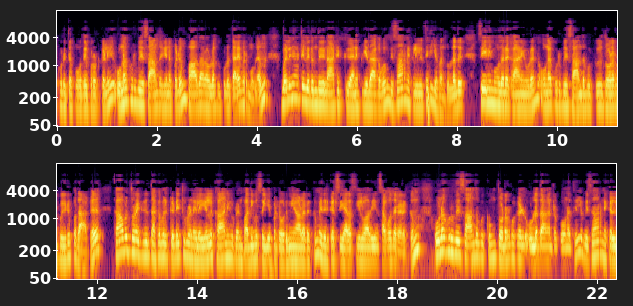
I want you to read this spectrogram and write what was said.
குறித்த போதைப் பொருட்களை பொருட்களை உணகுருவிய சாந்த எனப்படும் பாதாள உலக குழு தலைவர் மூலம் வெளிநாட்டிலிருந்து நாட்டிற்கு அனுப்பியதாகவும் விசாரணைகளில் தெரிய வந்துள்ளது. சீனி மோதர காணியுடன் உணகுருவிய சாந்தவுக்கு தொடர்பு இருப்பதாக காவல்துறைக்கு தகவல் கிடைத்துள்ள நிலையில் காணியுடன் பதிவு செய்யப்பட்ட உரிமையாளருக்கும் எதிர்க்கட்சி அரசியல்வாதியின் சகோதரருக்கும் உணகுருவை சாந்தவுக்கும் தொடர்புகள் உள்ளதா என்ற கோணத்தில் விசாரணைகள்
